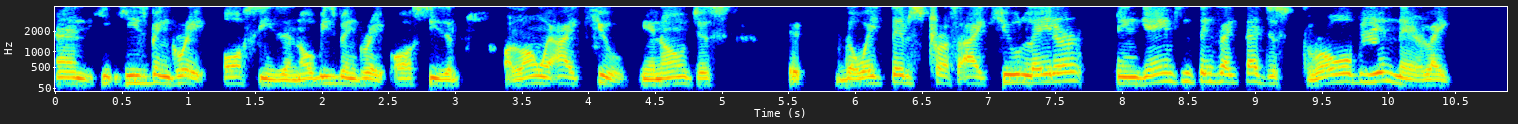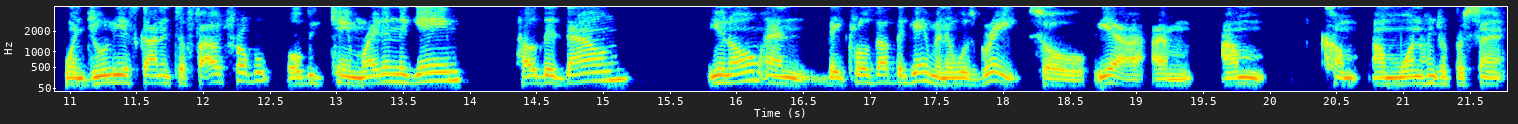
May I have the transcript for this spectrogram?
and he, he's been great all season. Obi's been great all season along with IQ. You know, just it, the way Thibs trusts IQ later, in games and things like that, just throw Obi in there. Like when Julius got into foul trouble, Obi came right in the game, held it down, you know, and they closed out the game, and it was great. So yeah, I'm I'm come I'm 100 percent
